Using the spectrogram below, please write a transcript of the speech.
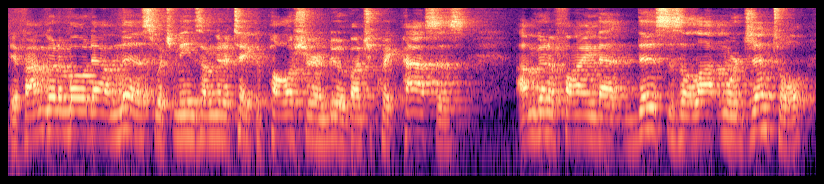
If I'm gonna mow down this, which means I'm gonna take the polisher and do a bunch of quick passes, I'm gonna find that this is a lot more gentle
